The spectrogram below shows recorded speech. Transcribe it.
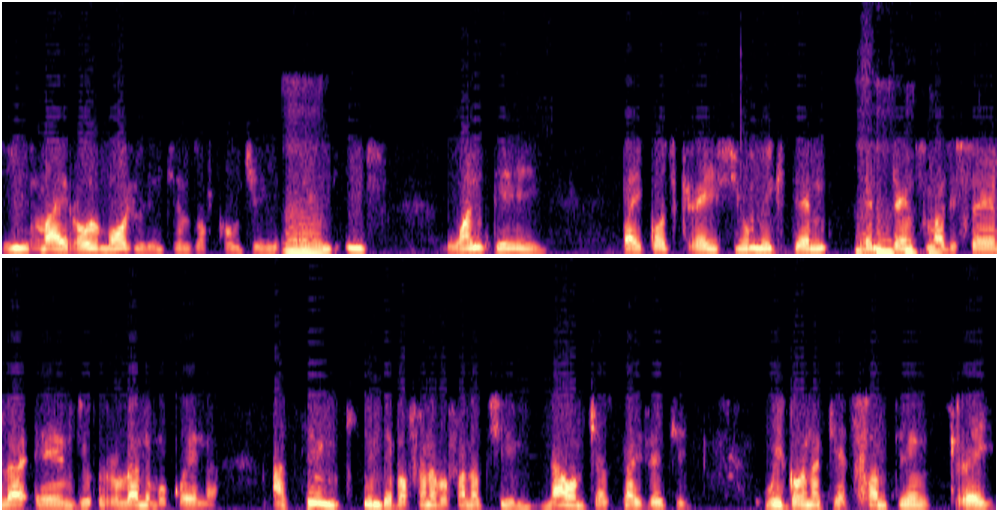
he's my role model in terms of coaching. Mm. And if one day, by God's grace, you mix them, then Dance Malesela and Rhulani Mokwena, I think in the Bafana Bafana team, now I'm just diverting, we're going to get something great.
